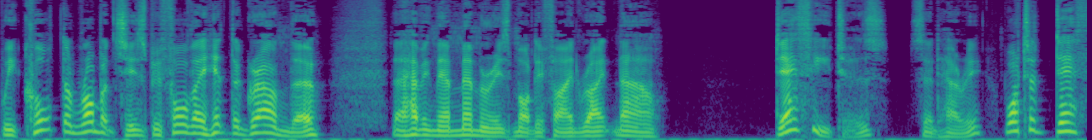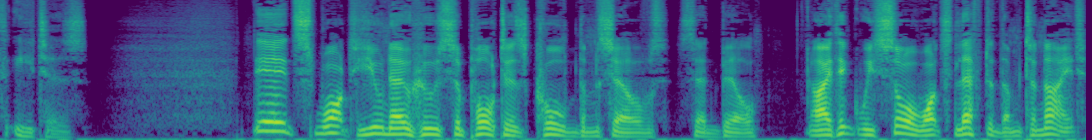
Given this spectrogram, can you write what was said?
We caught the Robertses before they hit the ground, though. They're having their memories modified right now. Death Eaters? said Harry. What are Death Eaters? It's what you-know-whose supporters called themselves, said Bill. I think we saw what's left of them tonight.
